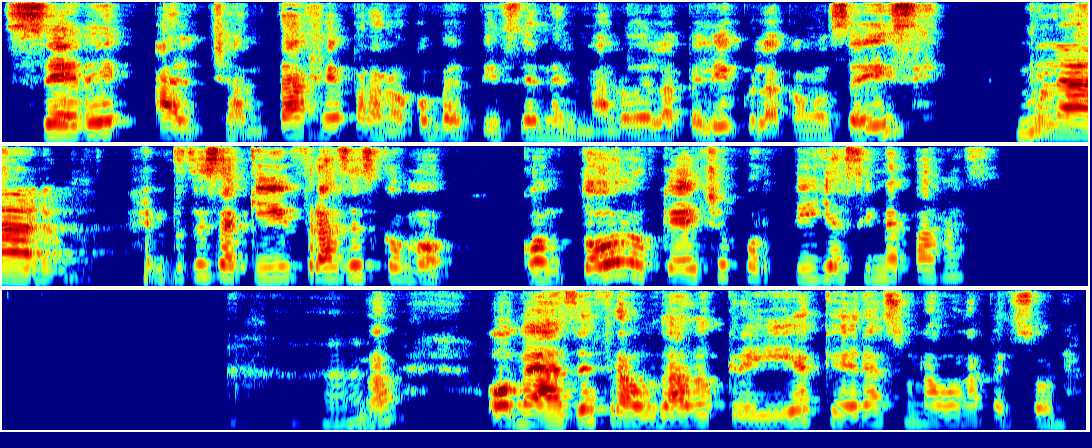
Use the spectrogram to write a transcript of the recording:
cede al chantaje para no convertirse en el malo de la película, como se dice. Claro. Entonces aquí frases como, con todo lo que he hecho por ti y así me pagas. ¿No? O me has defraudado, creía que eras una buena persona.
